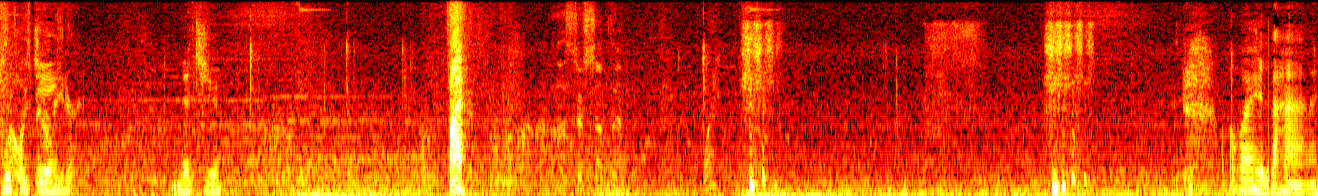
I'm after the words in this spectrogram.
พูดความ Always จริ been ง a reader. นะจีไป Lost or something? What? โอ้ยเห็นละฮานะ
